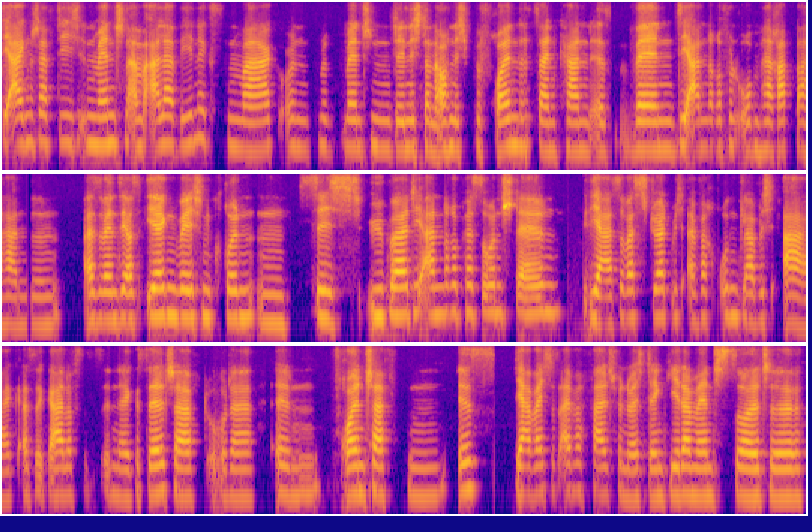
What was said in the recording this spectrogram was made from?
die Eigenschaft, die ich in Menschen am allerwenigsten mag und mit Menschen, denen ich dann auch nicht befreundet sein kann, ist, wenn die andere von oben herab behandeln. Also wenn sie aus irgendwelchen Gründen sich über die andere Person stellen. Ja, sowas stört mich einfach unglaublich arg. Also egal, ob es in der Gesellschaft oder in Freundschaften ist ja, weil ich das einfach falsch finde, weil ich denke, jeder Mensch sollte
